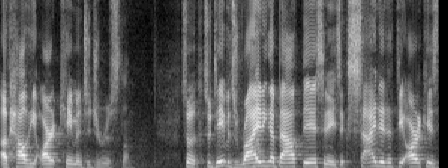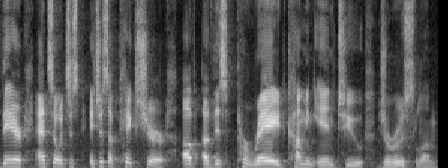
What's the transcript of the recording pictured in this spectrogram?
of how the ark came into Jerusalem. So, so David's writing about this and he's excited that the ark is there. And so it's just, it's just a picture of, of this parade coming into Jerusalem.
